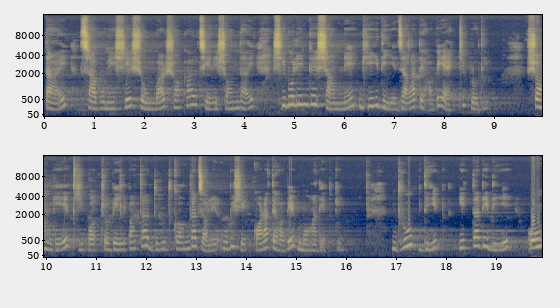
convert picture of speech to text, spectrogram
তাই শ্রাবণের শেষ সোমবার সকাল ছেড়ে সন্ধ্যায় শিবলিঙ্গের সামনে ঘি দিয়ে জ্বালাতে হবে একটি প্রদীপ। সঙ্গে ত্রিপত্র, বেলপাতা, দুধ, গঙ্গা জলের অভিষেক করাতে হবে মহাদেবকে। ধূপ দ্বীপ ইত্যাদি দিয়ে ওম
